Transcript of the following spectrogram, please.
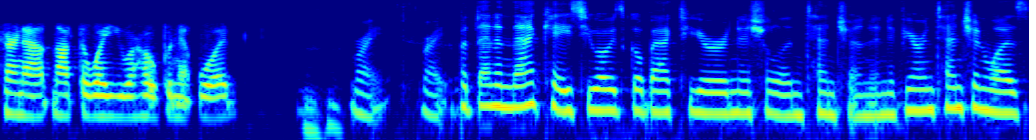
turn out not the way you were hoping it would. Mm-hmm. Right, right. But then in that case, you always go back to your initial intention. And if your intention was,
